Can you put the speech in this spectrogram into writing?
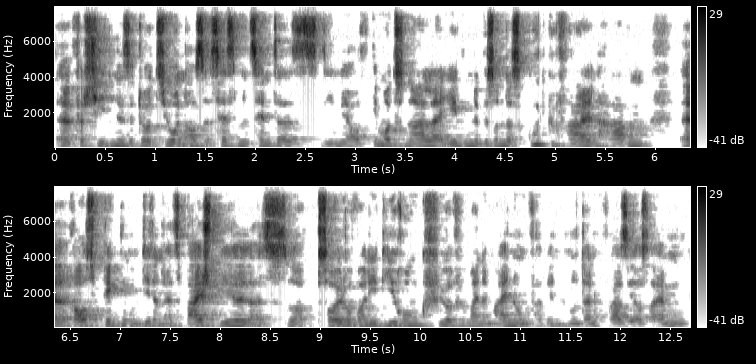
äh, verschiedene Situationen aus Assessment Centers, die mir auf emotionaler Ebene besonders gut gefallen haben, äh, rauspicken und die dann als Beispiel, als so Pseudo-Validierung für, für meine Meinung verwenden und dann quasi aus einem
